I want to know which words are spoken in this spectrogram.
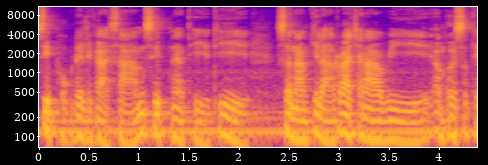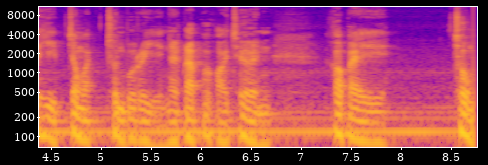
16นาฬิกา30นาทีที่สนามกีฬาราชนาวีอำเภอสัตหีบจังหวัดชนบุรีนะครับ ก็ขอเชิญเข้าไปชม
